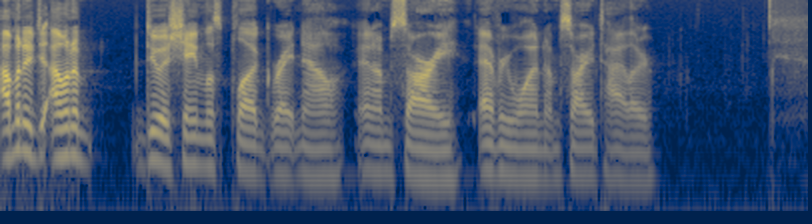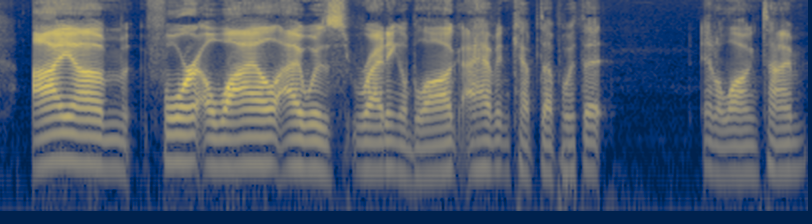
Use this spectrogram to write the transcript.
I'm gonna do, I'm gonna do a shameless plug right now, and I'm sorry, everyone. I'm sorry, Tyler. I um for a while I was writing a blog. I haven't kept up with it in a long time.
